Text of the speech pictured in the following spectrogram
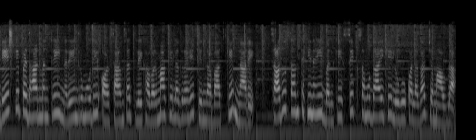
देश के प्रधानमंत्री नरेंद्र मोदी और सांसद रेखा वर्मा के लग रहे जिंदाबाद के नारे। साधु संत ही नहीं, बल्कि सिख समुदाय के लोगों का लगा जमावड़ा।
